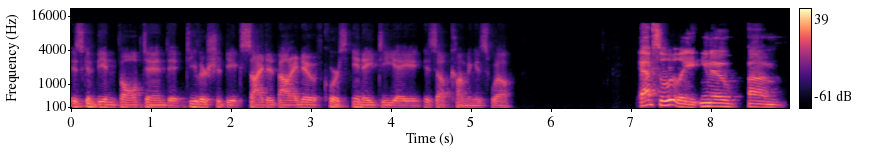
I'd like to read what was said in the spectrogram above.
is going to be involved in that dealers should be excited about? I know, of course, NADA is upcoming as well. Absolutely. You know, um,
